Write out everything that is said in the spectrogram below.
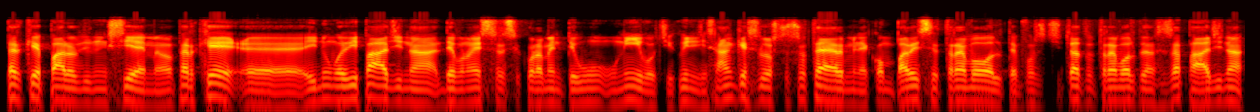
Perché parlo di un insieme? Perché eh, i numeri di pagina devono essere sicuramente univoci, quindi anche se lo stesso termine comparisse tre volte, fosse citato tre volte nella stessa pagina,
